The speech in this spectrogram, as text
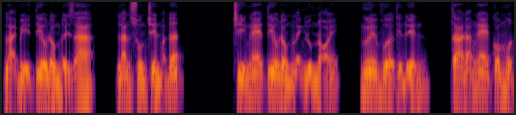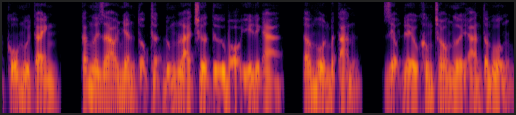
lại bị tiêu đồng đẩy ra, lăn xuống trên mặt đất. Chỉ nghe tiêu đồng lạnh lùng nói, ngươi vừa tiến đến, ta đã nghe có một cỗ mùi tanh, các ngươi giao nhân tộc thật đúng là chưa từ bỏ ý định a, âm hồn bất tán, rượu đều không cho người an tâm uống.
